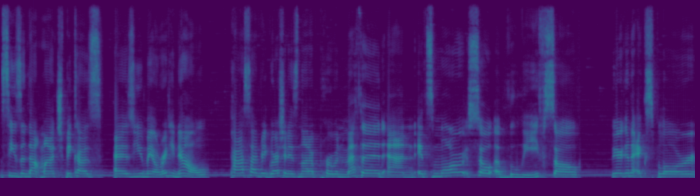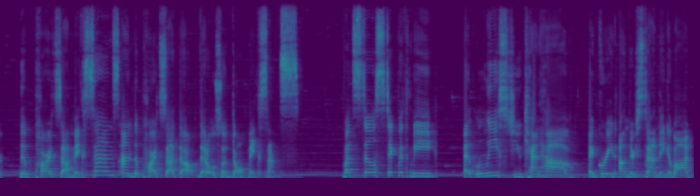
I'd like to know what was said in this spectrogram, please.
season that much because as you may already know, past life regression is not a proven method and it's more so a belief. So we are going to explore the parts that make sense and the parts that, that that also don't make sense. But still stick with me. At least you can have a great understanding about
